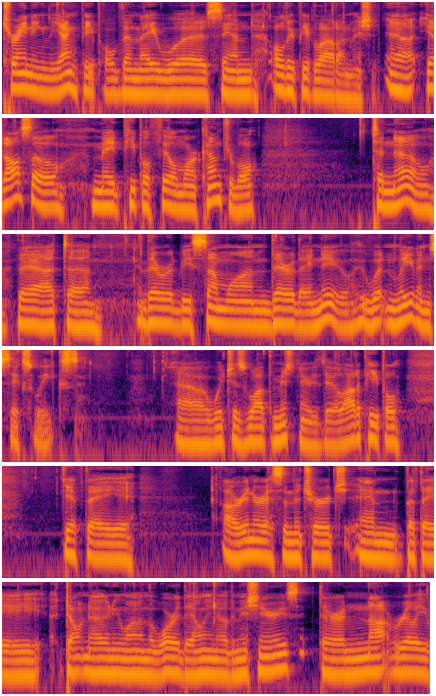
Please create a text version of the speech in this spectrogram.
training the young people, then they would send older people out on mission. Uh, it also made people feel more comfortable to know that um, there would be someone there they knew who wouldn't leave in six weeks, uh, which is what the missionaries do. A lot of people, if they are interested in the church and but they don't know anyone in the ward they only know the missionaries they're not really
